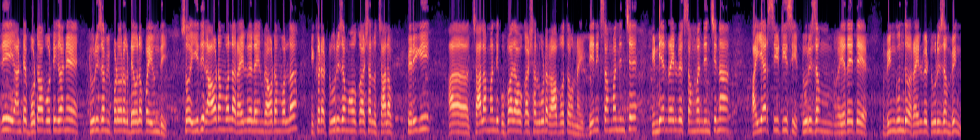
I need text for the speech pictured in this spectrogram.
ఇది అంటే బోటాబోటిగానే టూరిజం ఇప్పటివరకు డెవలప్ అయి ఉంది. సో ఇది రావడం వల్ల రైల్వే లైన్ రావడం వల్ల ఇక్కడ టూరిజం అవకాశాలు చాలా పెరిగి చాలామందికి ఉపాధి అవకాశాలు కూడా రాబోతూ ఉన్నాయి. దీనికి సంబంధించే ఇండియన్ రైల్వేకి సంబంధించిన ఐఆర్సిటీసీ టూరిజం ఏదైతే వింగ్ ఉందో రైల్వే టూరిజం వింగ్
